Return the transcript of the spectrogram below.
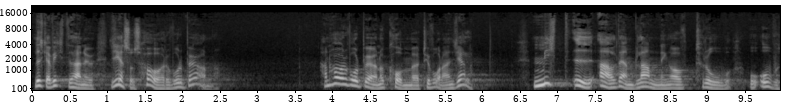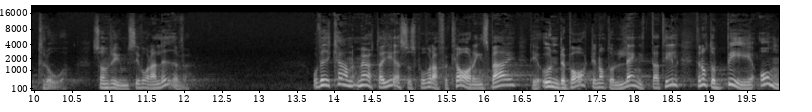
lika viktigt här nu, Jesus hör vår bön. Han hör vår bön och kommer till våran hjälp. Mitt i all den blandning av tro och otro som ryms i våra liv. Och Vi kan möta Jesus på våra förklaringsberg. Det är underbart, det är något att längta till, det är något att be om.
